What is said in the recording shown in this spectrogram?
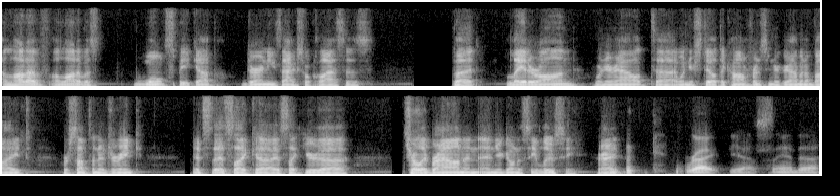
a lot of a lot of us won't speak up during these actual classes, but later on when you're out uh, when you're still at the conference and you're grabbing a bite or something to drink, it's it's like uh, it's like you're uh, Charlie Brown and and you're going to see Lucy, right? right. Yes. And uh,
